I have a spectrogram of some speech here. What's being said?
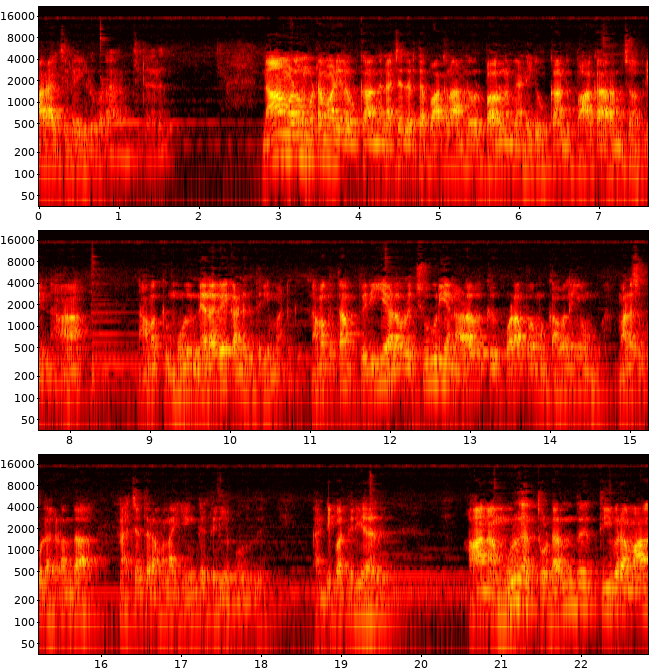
ஆராய்ச்சியில் ஈடுபட ஆரம்பிச்சிட்டாரு. நாமளும் மொட்டை மாடியில் உட்காந்து நட்சத்திரத்தை பார்க்கலாம்னு ஒரு பௌர்ணமி அன்னைக்கு உட்காந்து பார்க்க ஆரம்பித்தோம் அப்படின்னா நமக்கு முழு நிலவே கண்ணுக்கு தெரிய மாட்டேங்குது. நமக்கு தான் பெரிய அளவில் சூரியன் அளவுக்கு குழப்பமும் கவலையும் மனசுக்குள்ளே கிடந்தா நட்சத்திரமெல்லாம் எங்கே தெரிய போகுது? கண்டிப்பாக தெரியாது. ஆனால் முருகன் தொடர்ந்து தீவிரமாக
